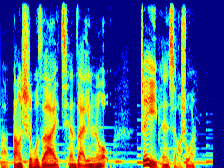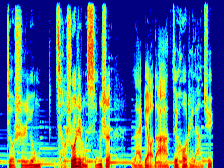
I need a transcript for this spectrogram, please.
啊，当时不自哀，千载令人呕。这一篇小说就是用小说这种形式来表达最后这两句。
